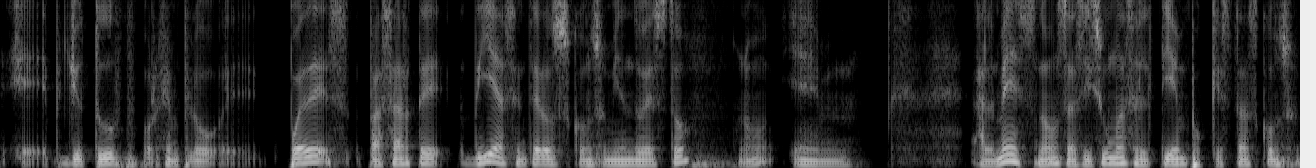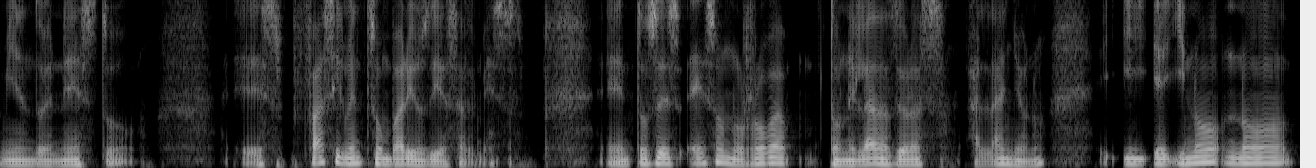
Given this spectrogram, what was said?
eh, YouTube, por ejemplo. Eh, puedes pasarte días enteros consumiendo esto, ¿no? Em, al mes, ¿no? O sea, si sumas el tiempo que estás consumiendo en esto, es fácilmente son varios días al mes. Entonces, eso nos roba toneladas de horas al año, ¿no? Y, y, no, no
